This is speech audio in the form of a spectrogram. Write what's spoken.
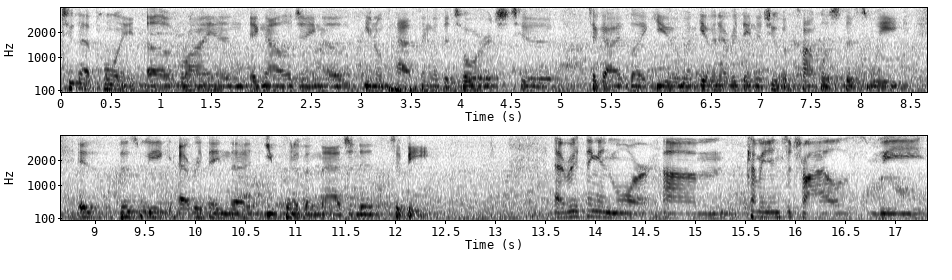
to that point of Ryan acknowledging of you know passing of the torch to to guys like you, and given everything that you've accomplished this week, is this week everything that you could have imagined it to be? Everything and more. Um, coming into trials, we,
